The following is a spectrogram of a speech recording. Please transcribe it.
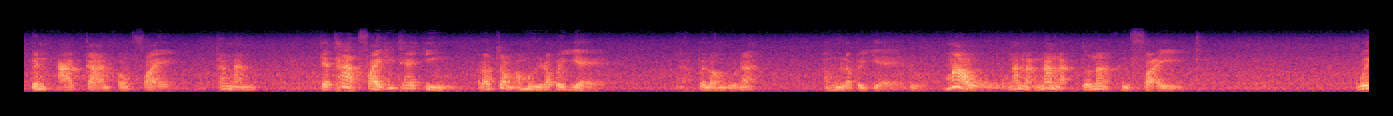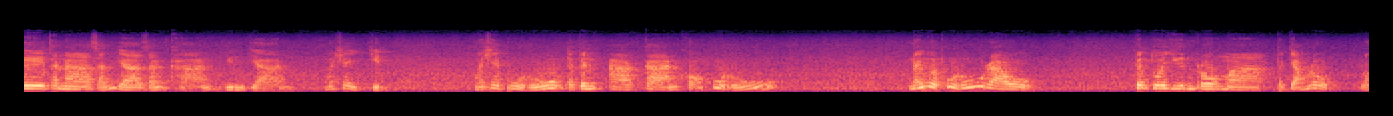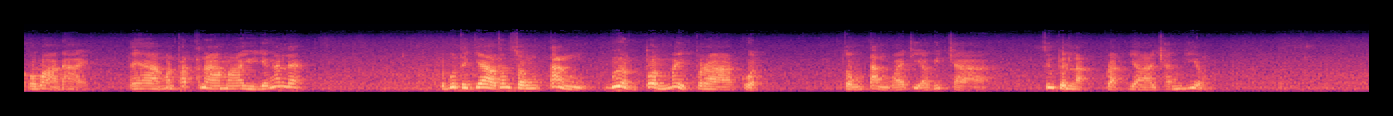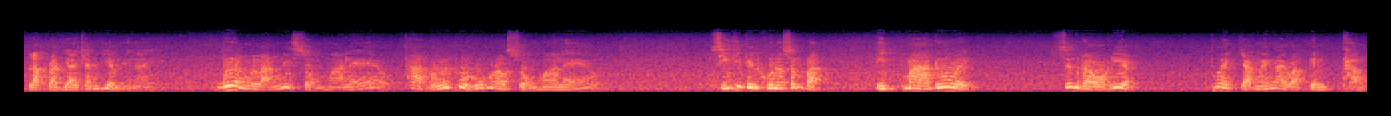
เป็นอาการของไฟทั้งนั้น แต่ธาตุไฟที่แท้จริง เราต้องเอามือเราไปแย่ไปลองดูนะเอามือเราไปแย่ดูเมานั่นแหละนั่นแหละตัวนั้นคือไฟ เวทนาสัญญาสังขารวิญญาณ ไม่ใช่จิต ไม่ใช่ผู้รู้ แต่เป็นอาการของผู้รู้ ในเมื่อผู้รู้เราเป็นตัวยืนโรงมาประจำโลกเราก็ว่าได้ แต่มันพัฒนามาอยู่อย่างนั้นแหละ พระพุทธเจ้าท่านทรงตั้งเบื้องต้นไม่ปรากฏ ทรงตั้งไว้ที่อวิชชา ซึ่งเป็นหลักปรัชญาชั้นเยี่ยม หลักปรัชญาชั้นเยี่ยมยังไง เบื้องหลังนี่ส่งมาแล้วถ้ารู้ผู้รู้เราส่งมาแล้ว สิ่งที่เป็นคุณสมบัติติดมาด้วย ซึ่งเราเรียก เพื่อจับง่ายๆว่าเป็นธรรม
